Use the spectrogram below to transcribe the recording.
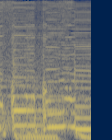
oh, oh, oh.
